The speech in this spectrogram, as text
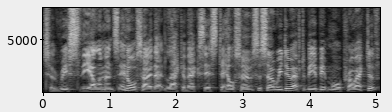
to risks, the elements, and also that lack of access to health services. So we do have to be a bit more proactive.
